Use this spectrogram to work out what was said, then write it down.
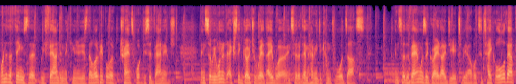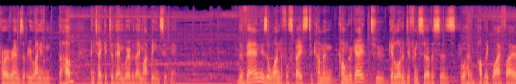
One of the things that we found in the community is that a lot of people are transport disadvantaged. And so we wanted to actually go to where they were instead of them having to come towards us. And so the van was a great idea to be able to take all of our programs that we run in the hub and take it to them wherever they might be in Sydney. The van is a wonderful space to come and congregate, to get a lot of different services. We'll have public Wi-Fi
